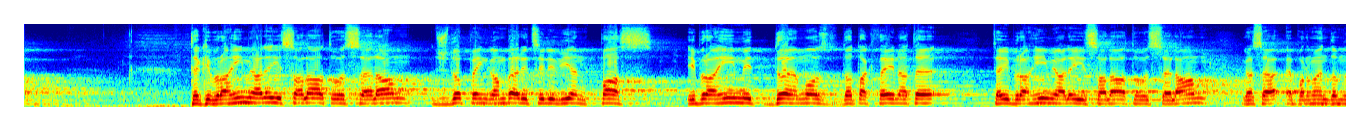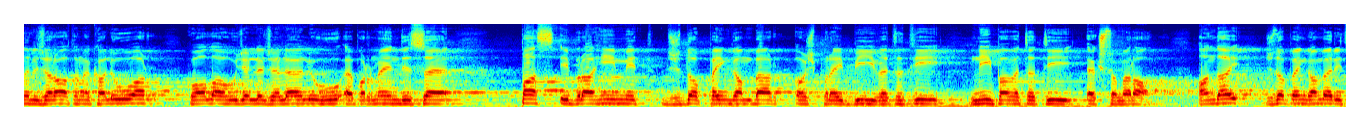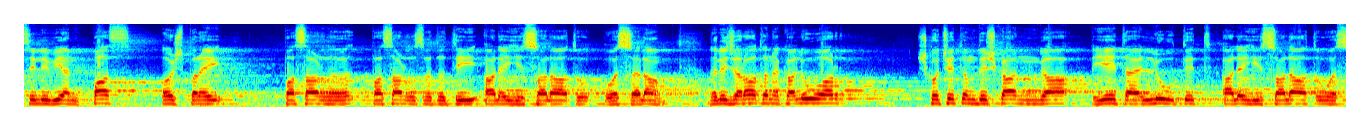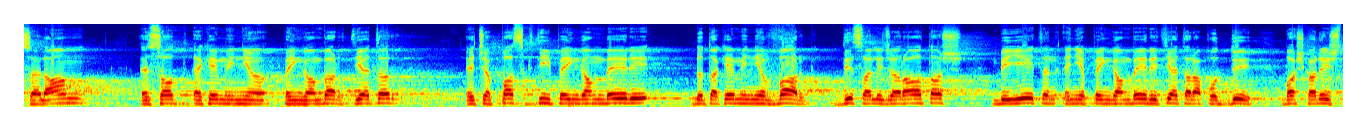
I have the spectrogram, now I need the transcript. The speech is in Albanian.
Tek Ibrahimi alayhi salatu wassalam çdo pejgamber i cili vjen pas Ibrahimit do e mos do ta kthejnë atë Te Ibrahimi alayhi salatu wassalam, ngase e përmendëm në ligjëratën e kaluar, ku Allahu xhelle xhelaluhu e përmendi se pas Ibrahimit çdo pejgamber është prej bijve të tij, nipave të tij e kështu me radhë. Andaj çdo pejgamber i cili vjen pas është prej pasardhëve pasardhësve të tij alayhi salatu wassalam. Në ligjëratën e kaluar Shkoqitëm diçka nga jeta e Lutit Alehi Salatu e Selam E sot e kemi një pengamber tjetër E që pas këtij pengamberi Do të kemi një varg disa ligjëratash mbi jetën e një pengamberi tjetër Apo dy bashkarisht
